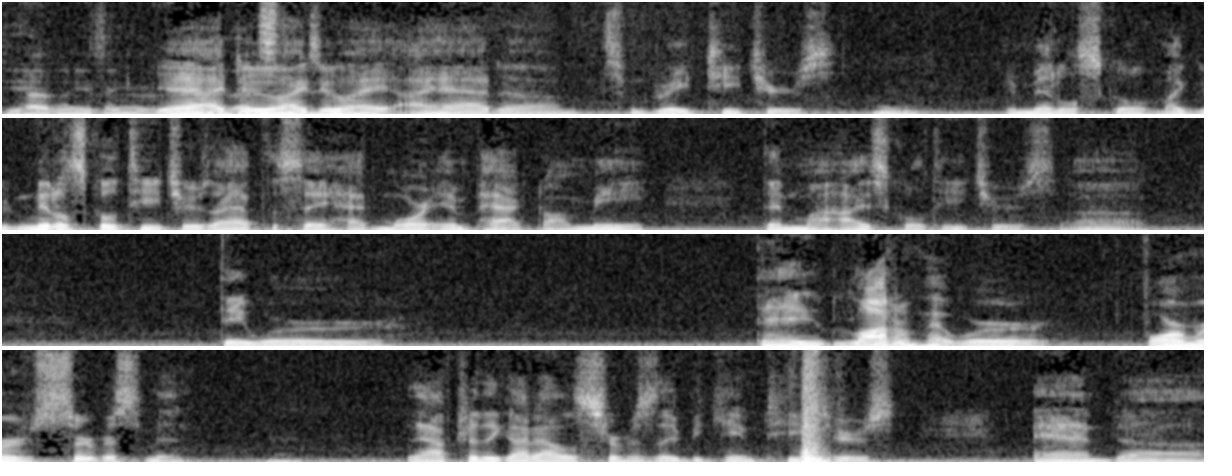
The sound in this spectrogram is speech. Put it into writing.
Do you have anything? Yeah, I do. I do. I, I had um, some great teachers Mm. in middle school. My g- middle school teachers, I have to say, had more impact on me than my high school teachers. Uh, they were, they a lot of them were former servicemen. And after they got out of the service, they became teachers, and uh,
